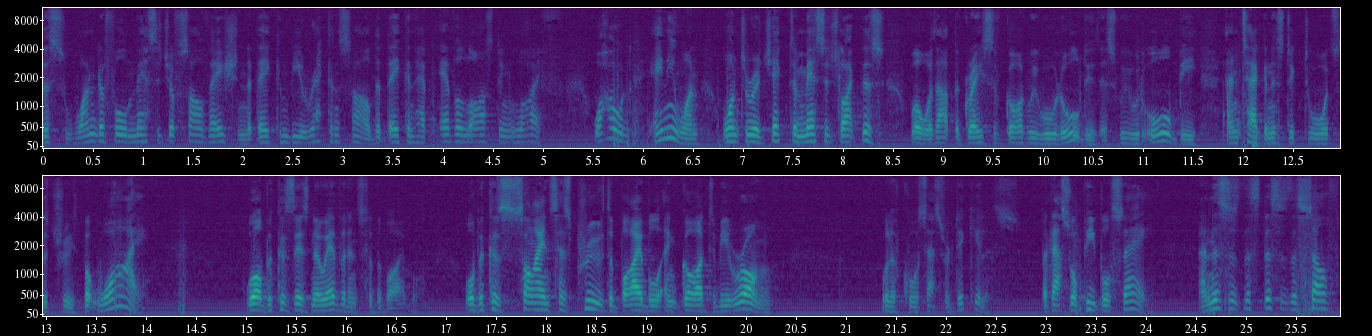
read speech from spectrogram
this wonderful message of salvation, that they can be reconciled, that they can have everlasting life. Why would anyone want to reject a message like this? Well, without the grace of God, we would all do this. We would all be antagonistic towards the truth. But why? Well, because there's no evidence for the Bible. Or because science has proved the Bible and God to be wrong. Well, of course, that's ridiculous. But that's what people say. And this is, this, this is the self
